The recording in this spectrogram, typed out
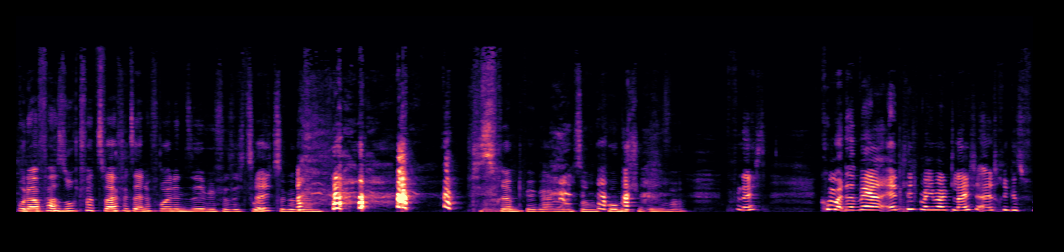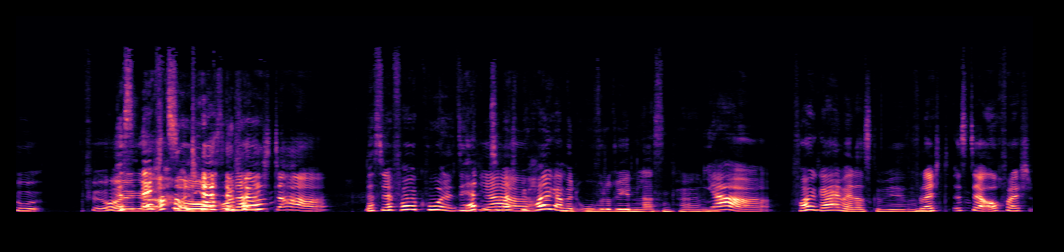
Oder versucht verzweifelt seine Freundin Silvi für sich zurückzugewinnen. Die ist fremdgegangen mit so einem komischen Uwe. Vielleicht. Guck mal, da wäre endlich mal jemand Gleichaltriges für, für Holger. echt so, Und der ist oder? einfach nicht da. Das wäre voll cool. Sie hätten Ja. zum Beispiel Holger mit Uwe reden lassen können. Ja. Voll geil wäre das gewesen. Vielleicht ist der auch, vielleicht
